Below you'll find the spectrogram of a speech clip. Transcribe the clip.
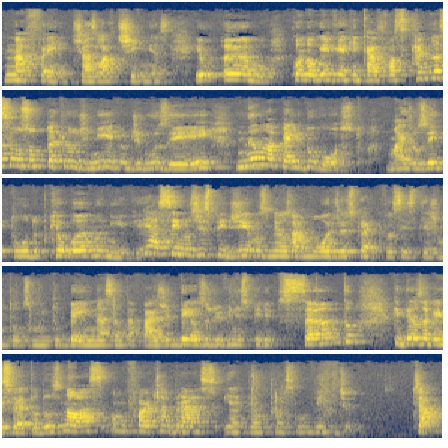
na frente, as latinhas. Eu amo quando alguém vem aqui em casa e fala assim: Camila, você usou tudo aquilo de Nívia? Eu digo, usei, não na pele do rosto mas usei tudo porque eu amo Nívia. E assim nos despedimos, meus amores. Eu espero que vocês estejam todos muito bem, na santa paz de Deus, o Divino Espírito Santo. Que Deus abençoe a todos nós. Um forte abraço e até o próximo vídeo. Tchau!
